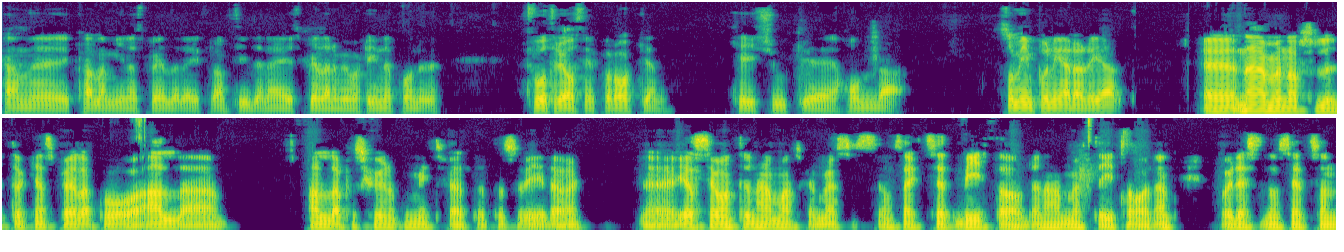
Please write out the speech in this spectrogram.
kan eh, kalla mina spelare i framtiden är spelaren vi varit inne på nu. Två, tre avsnitt på raken. Keisuke Honda. Som imponerar rejält. Eh, nej men absolut, jag kan spela på alla, alla positioner på mittfältet och så vidare. Eh, jag såg inte den här matchen men jag har som sagt sett bitar av den när han mötte Italien. Och dessutom sett sån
